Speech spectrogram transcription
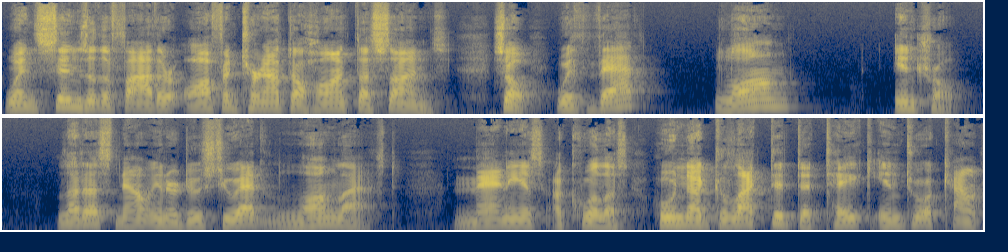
when sins of the father often turn out to haunt the sons. So, with that long intro, let us now introduce to you at long last Manius Aquilus, who neglected to take into account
